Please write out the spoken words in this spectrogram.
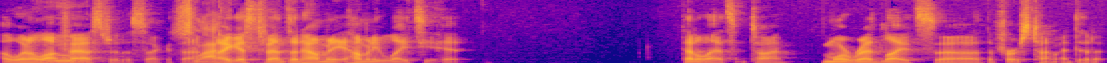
I went a lot Ooh. faster the second time. I guess it depends on how many how many lights you hit. That'll add some time. More red lights uh, the first time I did it.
